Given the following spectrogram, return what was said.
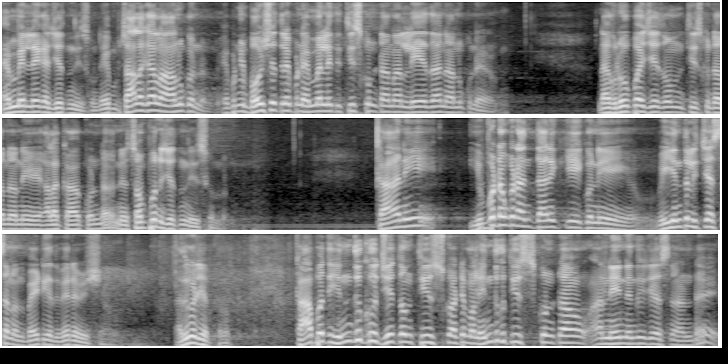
ఎమ్మెల్యేగా జీతం తీసుకుంటాను చాలా కాలం అనుకున్నాను. ఎప్పుడైనా భవిష్యత్తులో ఎప్పుడు ఎమ్మెల్యే అయితే తీసుకుంటానా లేదా అని అనుకున్నాను. నాకు రూపాయి జీతం తీసుకుంటానని అలా కాకుండా నేను సంపూర్ణ జీతం తీసుకున్నాను. కానీ ఇవ్వడం కూడా దానికి కొన్ని వెయ్యింతలు ఇచ్చేస్తాను బయటికి అది వేరే విషయం. అది కూడా చెప్తాను కాకపోతే ఎందుకు జీతం తీసుకు అంటే మనం ఎందుకు తీసుకుంటాం అని నేను ఎందుకు చేస్తున్నాను అంటే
